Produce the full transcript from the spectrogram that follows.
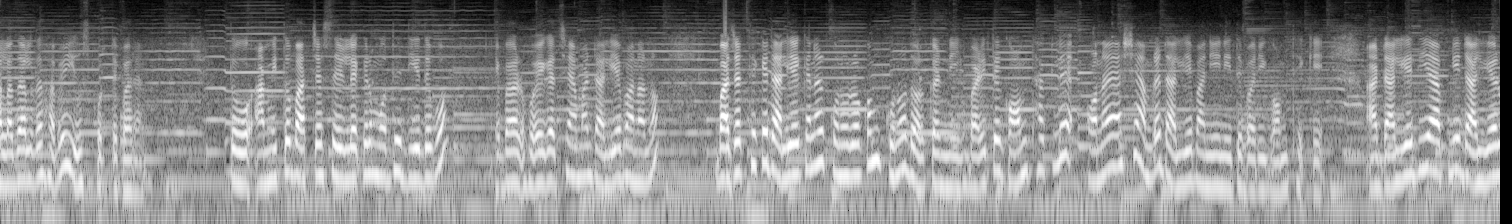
আলাদা আলাদাভাবে ইউজ করতে পারেন। তো আমি তো বাচ্চার সেরিলাকের মধ্যে দিয়ে দেব। এবার হয়ে গেছে আমার ডালিয়া বানানো। বাজার থেকে ডালিয়া কেনার কোনো রকম কোনো দরকার নেই। বাড়িতে গম থাকলে অনায়াসে আমরা ডালিয়া বানিয়ে নিতে পারি গম থেকে। আর ডালিয়া দিয়ে আপনি ডালিয়ার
